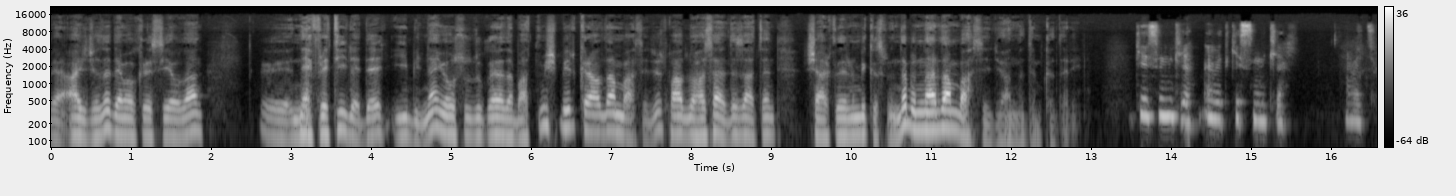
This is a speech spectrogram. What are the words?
ve ayrıca da demokrasiye olan e, nefretiyle de iyi bilinen yolsuzluklara da batmış bir kraldan bahsediyoruz. Pablo Hasel de zaten şarkılarının bir kısmında bunlardan bahsediyor anladığım kadarıyla. Kesinlikle. Evet kesinlikle. Evet.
